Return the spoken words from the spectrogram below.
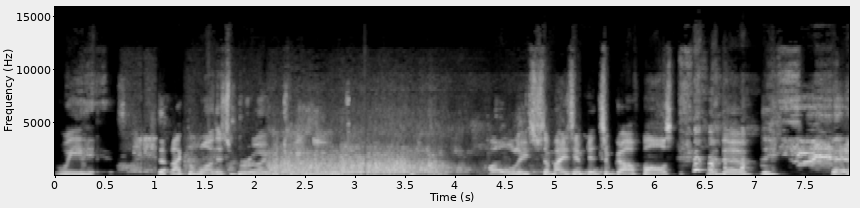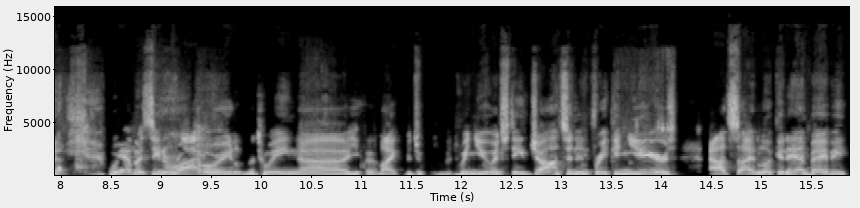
we, like the one that's brewing between you. Holy, somebody's emptying some golf balls. the, we haven't seen a rivalry between uh, like between you and Steve Johnson in freaking years. Outside looking in, baby.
